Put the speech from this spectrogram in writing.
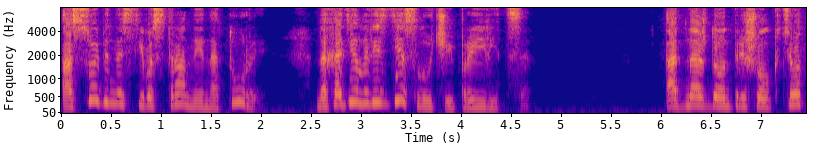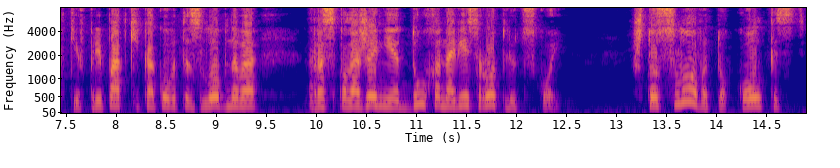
Особенность его странной натуры находила везде случай проявиться. Однажды он пришел к тетке в припадке какого-то злобного расположения духа на весь род людской, что слово то колкость,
